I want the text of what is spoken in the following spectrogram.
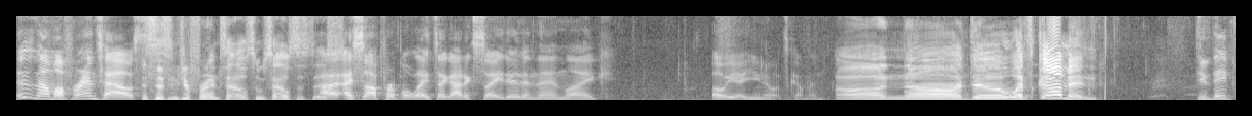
is not my friend's house. This isn't your friend's house. Whose house is this? I, I saw purple lights. I got excited, and then like, oh yeah, you know what's coming, oh no, dude, what's coming? dude. They've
